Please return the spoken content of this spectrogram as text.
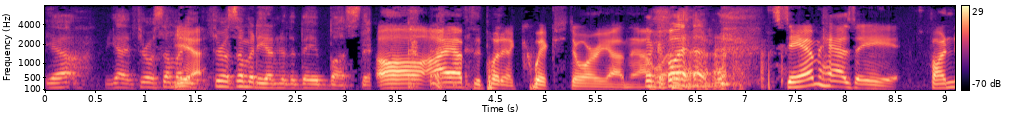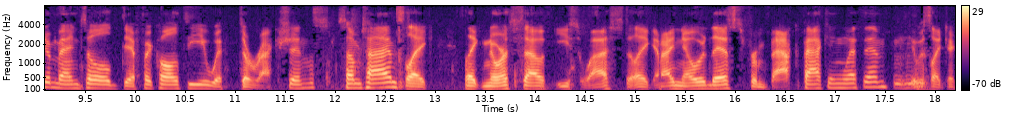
Yeah, you got to throw somebody Yeah. throw somebody under the babe bus there. Oh, I have to put a quick story on that. Go ahead. Sam has a fundamental difficulty with directions sometimes, like like north, south, east, west. Like, and I know this from backpacking with him. Mhm. It was like a,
